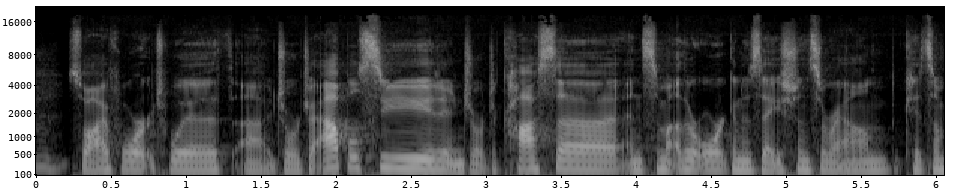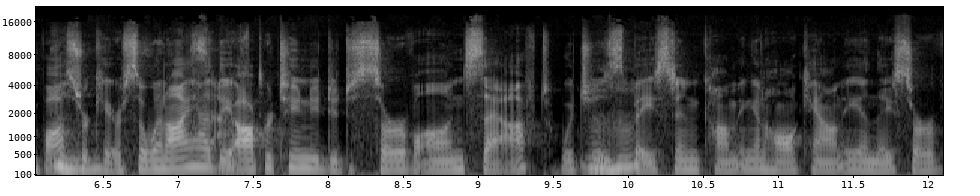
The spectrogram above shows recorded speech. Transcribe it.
Mm-hmm. So I've worked with uh, Georgia Appleseed and Georgia Casa and some other organizations around kids in foster mm-hmm. care. So when I had SAFT. the opportunity to serve on SAFT, which mm-hmm. is based in Cumming and Hall County, and they serve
